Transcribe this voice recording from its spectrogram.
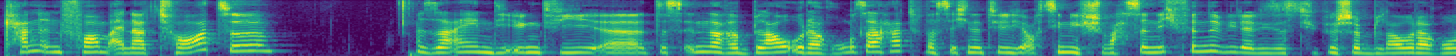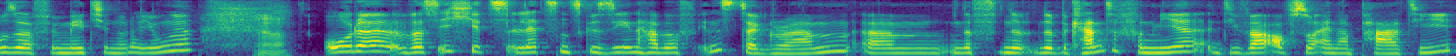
kann in Form einer Torte sein, die irgendwie äh, das innere Blau oder Rosa hat, was ich natürlich auch ziemlich schwachsinnig finde, wieder dieses typische Blau oder Rosa für Mädchen oder Junge. Ja. Oder was ich jetzt letztens gesehen habe auf Instagram, ähm, eine, eine, eine Bekannte von mir, die war auf so einer Party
